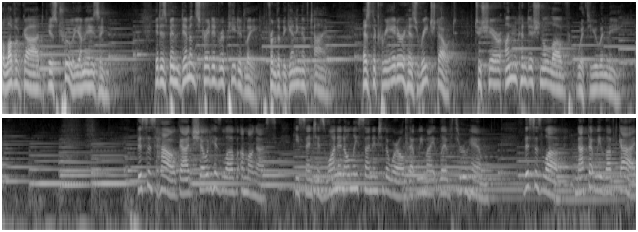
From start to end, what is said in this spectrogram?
The love of God is truly amazing. It has been demonstrated repeatedly from the beginning of time as the Creator has reached out to share unconditional love with you and me. This is how God showed his love among us. He sent his one and only Son into the world that we might live through him. This is love, not that we loved God,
